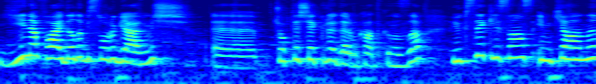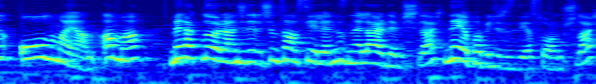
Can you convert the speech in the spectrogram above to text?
Yine faydalı bir soru gelmiş. Ee, çok teşekkür ederim katkınıza. Yüksek lisans imkanı olmayan ama meraklı öğrenciler için tavsiyeleriniz neler demişler. Ne yapabiliriz diye sormuşlar.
